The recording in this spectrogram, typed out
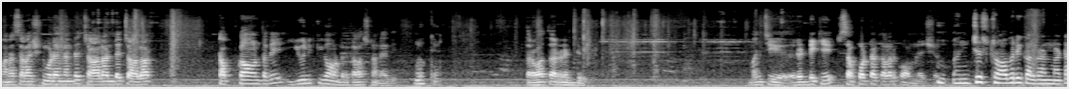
మన సెలక్షన్ కూడా ఏంటంటే చాలా అంటే చాలా టఫ్గా ఉంటది యూనిక్గా ఉంటది కలెక్షన్ అనేది. ఓకే తర్వాత రెడ్ మంచి రెడ్కి సపోటా కలర్ కాంబినేషన్ మంచి స్ట్రాబెరీ కలర్ అన్నమాట.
